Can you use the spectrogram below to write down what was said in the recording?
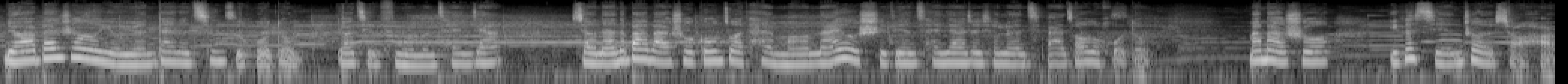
女儿班上有元旦的亲子活动，邀请父母们参加。小南的爸爸说工作太忙，哪有时间参加这些乱七八糟的活动？妈妈说。一个闲着的小孩，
